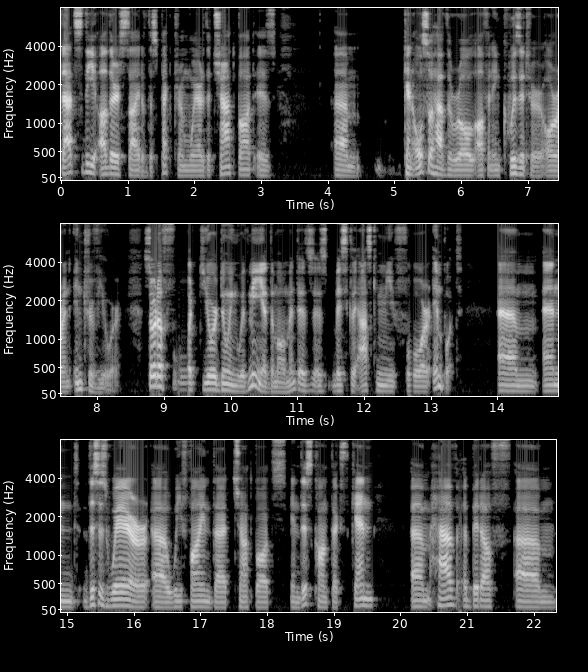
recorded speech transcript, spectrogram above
that's the other side of the spectrum where the chatbot is um, can also have the role of an inquisitor or an interviewer. Sort of what you're doing with me at the moment is, is basically asking me for input. Um, and this is where uh, we find that chatbots in this context can um, have a bit of, um,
